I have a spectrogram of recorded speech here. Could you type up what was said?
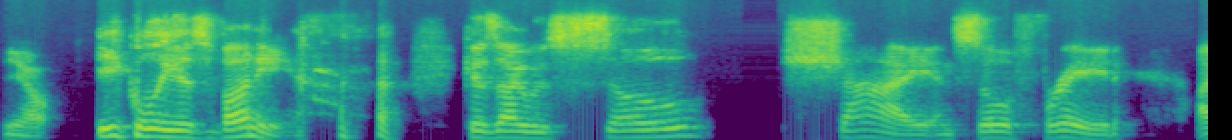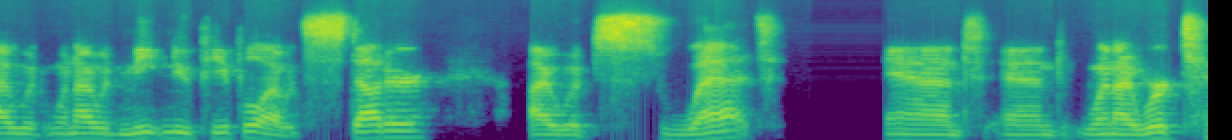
you know equally as funny because i was so shy and so afraid i would when i would meet new people i would stutter i would sweat and and when i worked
